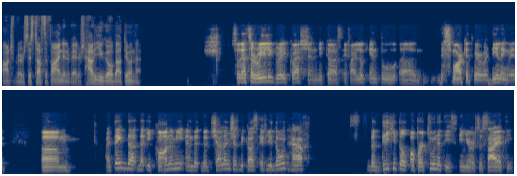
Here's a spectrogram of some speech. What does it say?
entrepreneurs. It's tough to find innovators. How do you go about doing that? So that's a really great question because if I look into um, this market where we're dealing with, um, I think the, the economy and the, the challenge is because if you don't have the digital opportunities in your society,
